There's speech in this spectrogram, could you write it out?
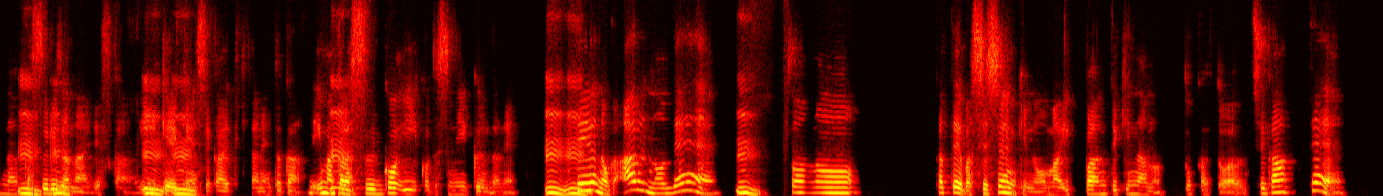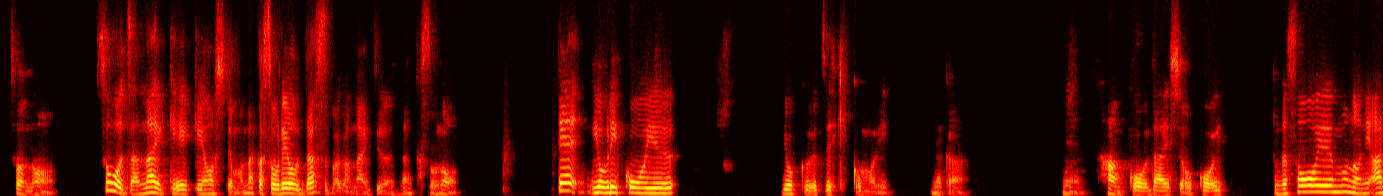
なんかするじゃないですか。うんうん。いい経験して帰ってきたねとか、今からすごいいいことしに行くんだね、うんうん。っていうのがあるので、うん。その、例えば思春期のまあ一般的なのとかとは違って、その、そうじゃない経験をしても、なんかそれを出す場がないというのは、なんかその、で、よりこういう抑うつ引きこもり、なんか、ね、反抗代償行為とか、そういうものに現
